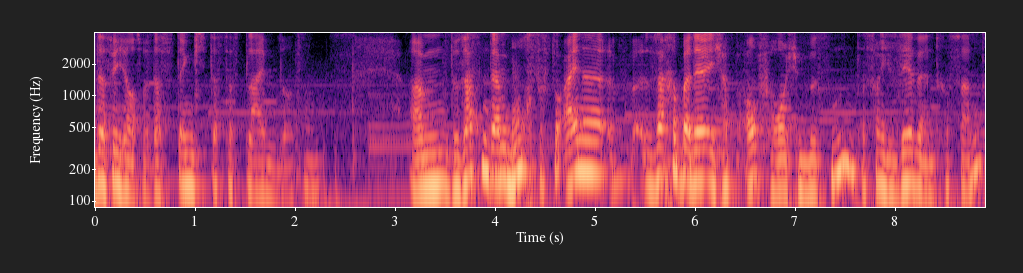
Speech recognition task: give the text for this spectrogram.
das sehe ich auch so. Das denke ich, dass das bleiben wird. ne? Ähm, du sagst in deinem Buch, sagst du eine Sache, bei der ich habe aufhorchen müssen. Das fand ich sehr, sehr interessant.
